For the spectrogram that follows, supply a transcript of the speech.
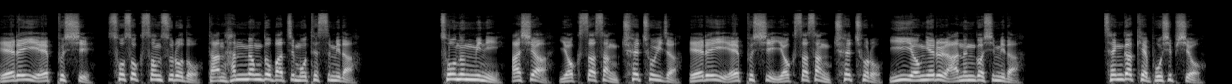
LAFC 소속 선수로도 단 한 명도 받지 못했습니다. 손흥민이 아시아 역사상 최초이자 LAFC 역사상 최초로 이 영예를 아는 것입니다. 생각해 보십시오.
